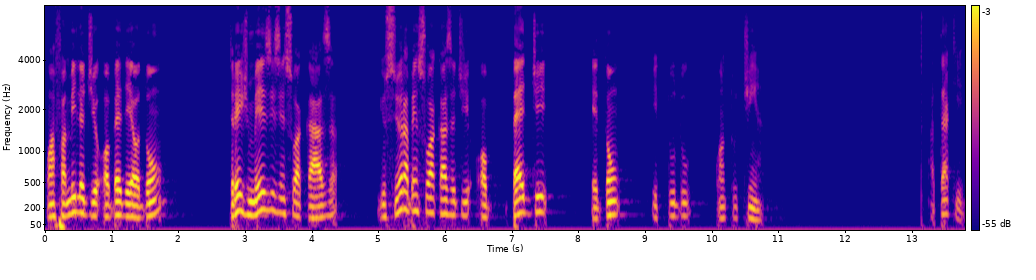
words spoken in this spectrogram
com a família de Obed-Edom três meses em sua casa, e o Senhor abençoou a casa de Obed Edom e tudo quanto tinha. Até aqui.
